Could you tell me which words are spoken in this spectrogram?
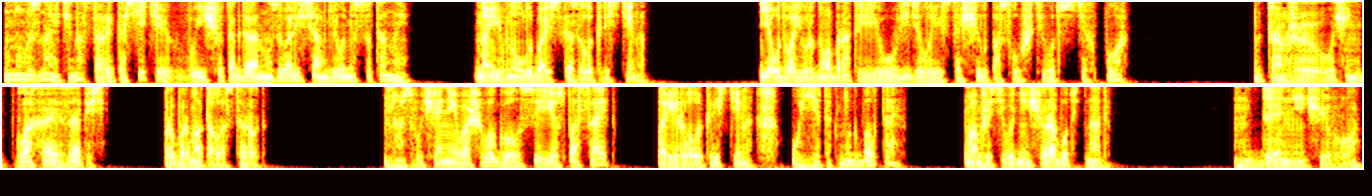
«Ну, вы знаете, на старой кассете вы еще тогда назывались ангелами сатаны», — наивно улыбаясь, сказала Кристина. Я у двоюродного брата ее увидела и стащила послушать. И вот с тех пор... «Там же очень плохая запись», — пробормотал Астарот. «Но звучание вашего голоса ее спасает», — парировала Кристина. «Ой, я так много болтаю. Вам же сегодня еще работать надо». «Да ничего»,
